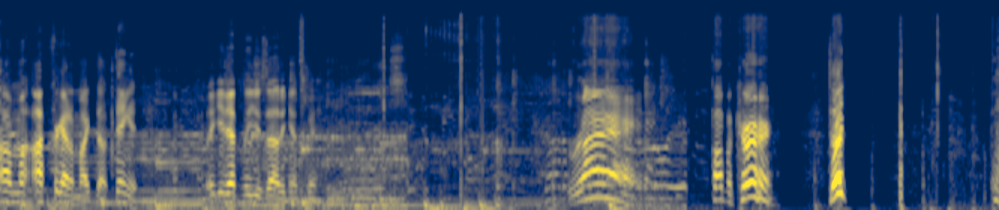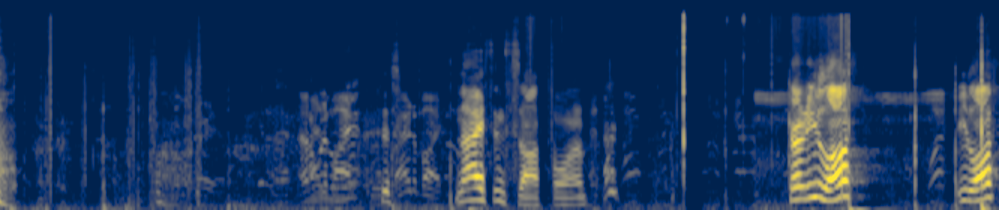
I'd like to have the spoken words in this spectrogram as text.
Um, I forgot I'm mic'd up. Dang it. They could definitely use that against me. Right. Papa Kern. Just nice and soft for him. Kern, are you lost? Are you lost?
